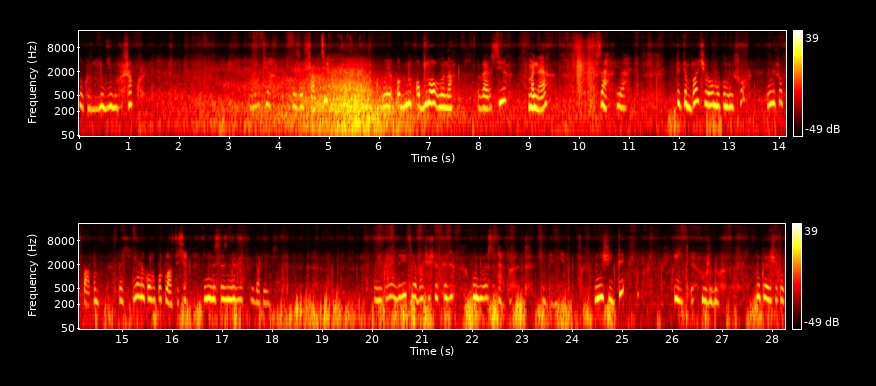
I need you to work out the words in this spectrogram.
Ну-ка, надіну шапку. От я вже в шапці. Моя обновлена версія мене. Все, я. Ти там бачиш, Рома, коли йшов, він йшов з татом. Тобто є на кого покластися. Він несе з нього відповідальність. Коли здається, я бачу частину університету. Ні, ні, ні. Мені ще йти і йти, можливо. Ну-ка я ще тут.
